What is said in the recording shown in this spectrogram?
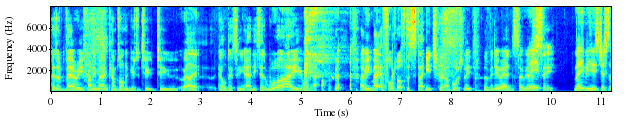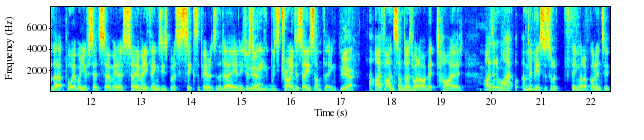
there's a very funny man comes on and gives it to to uh, Right. Gold Ditty, and he said, "Whoa!" I mean, he may have fallen off the stage, but unfortunately, the video ends, so we don't see. Maybe he's just at that point where you've said so you know so many things. He's a sixth appearance of the day, and he just Yeah. he was trying to say something. Yeah. I find sometimes when I'm a bit tired, I don't know why, and maybe it's a sort of thing that I've got into,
